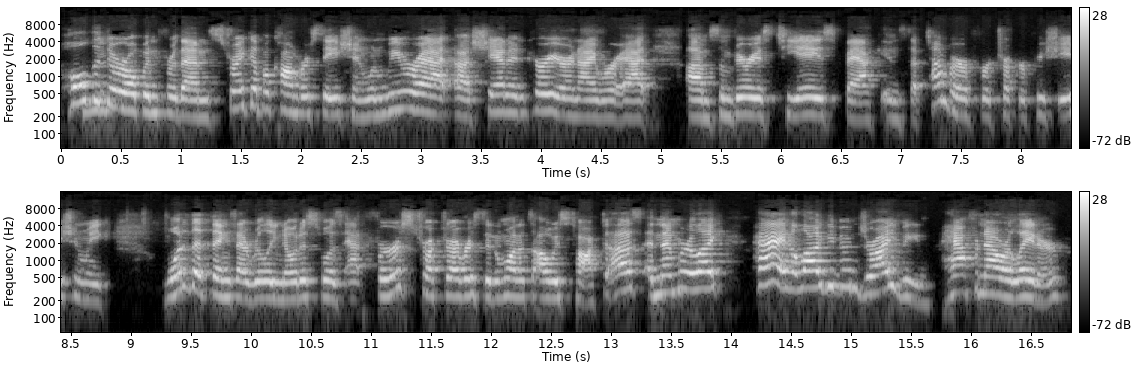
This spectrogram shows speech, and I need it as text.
Hold the mm-hmm. door open for them. Strike up a conversation. When we were at uh, Shannon Courier and I were at um, some various TAs back in September for Trucker Appreciation Week, one of the things I really noticed was at first truck drivers didn't want to always talk to us, and then we're like hey, how long have you been driving? Half an hour later.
